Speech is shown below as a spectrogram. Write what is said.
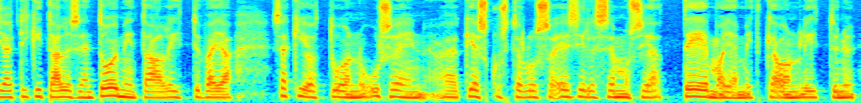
ja digitaaliseen toimintaan liittyvä. Ja säkin olet tuonut usein keskustelussa esille semmoisia teemoja, mitkä on liittynyt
